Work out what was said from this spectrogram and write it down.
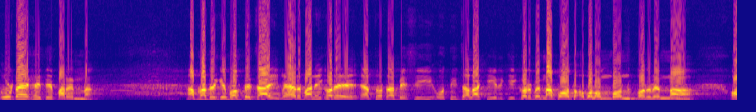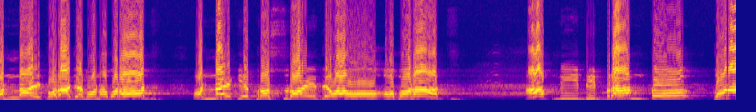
উল্টায় খাইতে পারেন না। আপনাদেরকে বলতে চাই, মেহরবানি করে এতটা বেশি অতি চালাকির কি করবেন না, পথ অবলম্বন করবেন না। অন্যায় করা যেমন অপরাধ, অন্যায়কে প্রশ্রয় দেওয়াও অপরাধ। আপনি বিভ্রান্ত করা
